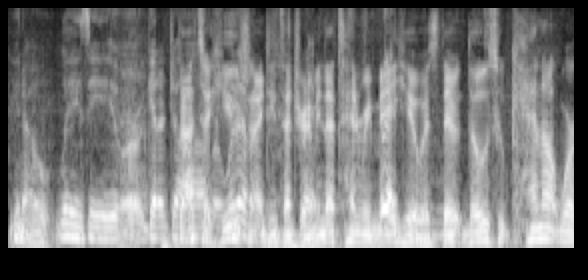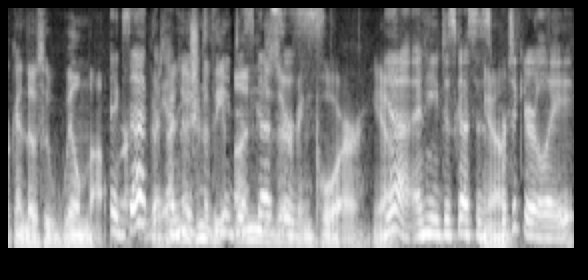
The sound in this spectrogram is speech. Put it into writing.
you know, lazy or get a job. That's a huge whatever. 19th century. I mean, that's Henry Right. Mayhew. Is there those who cannot work and those who will not work? Exactly, There's that and he- notion of the undeserving poor. Yeah. Yeah, and he discusses Yeah. particularly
